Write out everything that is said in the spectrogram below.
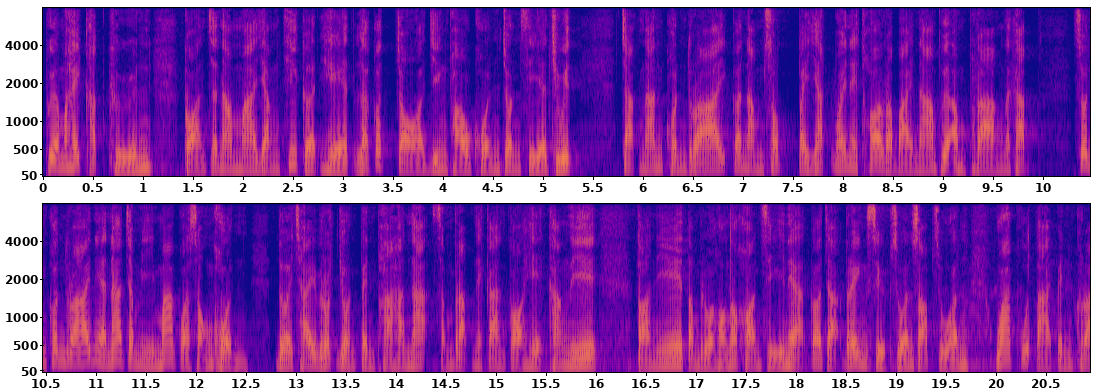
เพื่อไม่ให้ขัดขืน ก่อนจะนำมายังที่เกิดเหตุ แล้วก็จ่อยิงเผาขนจนเสียชีวิต จากนั้นคนร้ายก็นำศพไปยัดไว้ในท่อระบายน้ำเพื่ออำพรางนะครับ ส่วนคนร้ายเนี่ยน่าจะมีมากกว่า2คนโดยใช้รถยนต์เป็นพาหนะสำหรับในการก่อเหตุครั้งนี้ตอนนี้ตำรวจของนครศรีเนี่ยก็จะเร่งสืบสวนสอบสวนว่าผู้ตายเป็นใคร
